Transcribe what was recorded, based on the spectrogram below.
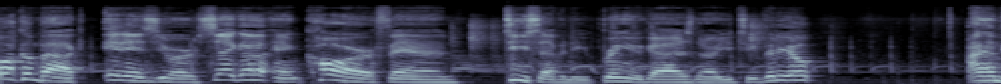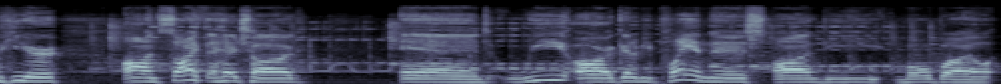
Welcome back. It is your Sega and car fan T70 bringing you guys another YouTube video. I am here on Sonic the Hedgehog and we are going to be playing this on the mobile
